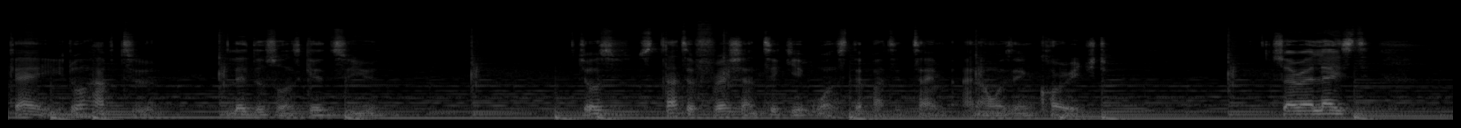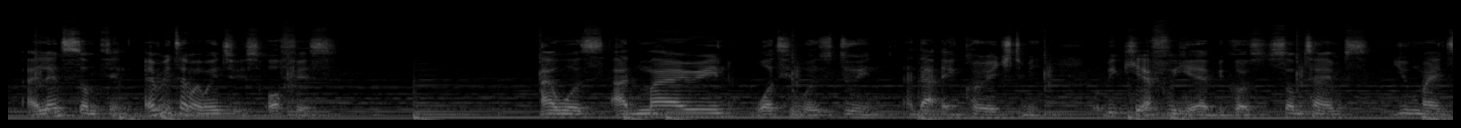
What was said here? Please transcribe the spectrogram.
Guy, you don't have to let those ones get to you. Just start afresh and take it one step at a time. And I was encouraged. So I realized I learned something. Every time I went to his office, I was admiring what he was doing, and that encouraged me. But be careful here because sometimes you might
